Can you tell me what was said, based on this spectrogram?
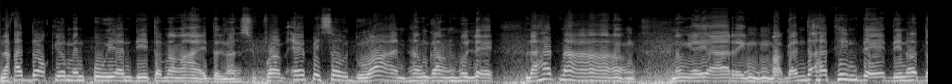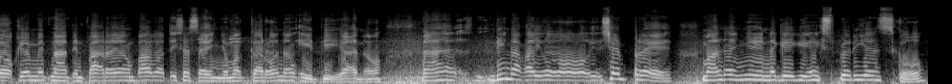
naka-document po yan dito mga idol no? from episode 1 hanggang huli lahat ng nangyayaring maganda at hindi dino-document natin para yung bawat isa sa inyo magkaroon ng idea no na hindi na kayo syempre malay nyo yung nagiging experience ko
